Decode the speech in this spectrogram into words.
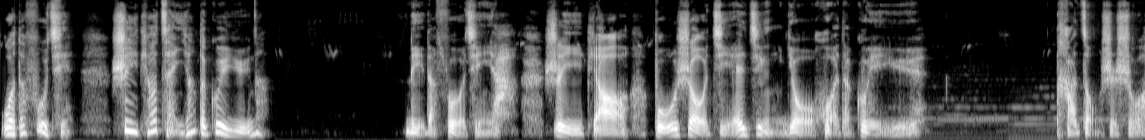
我的父亲是一条怎样的鳜鱼呢？你的父亲呀，是一条不受捷径诱惑的鳜鱼。他总是说，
